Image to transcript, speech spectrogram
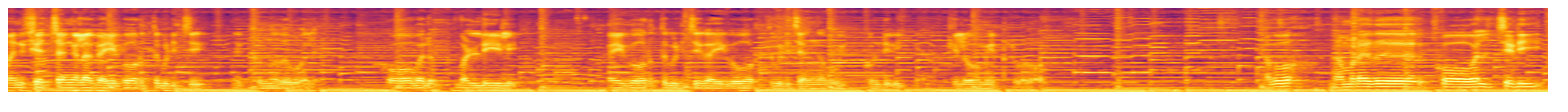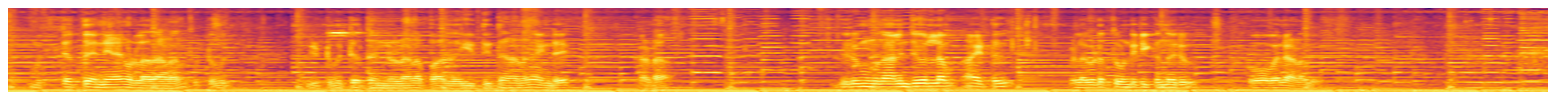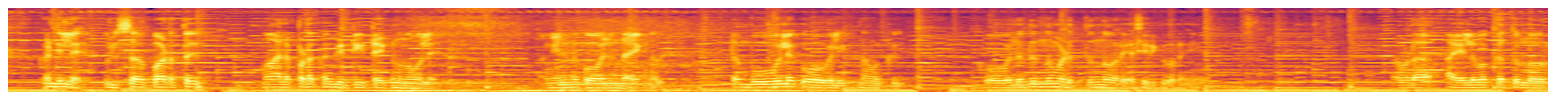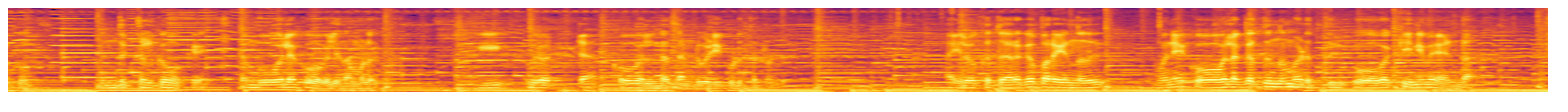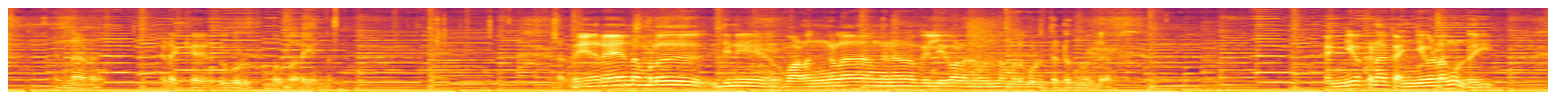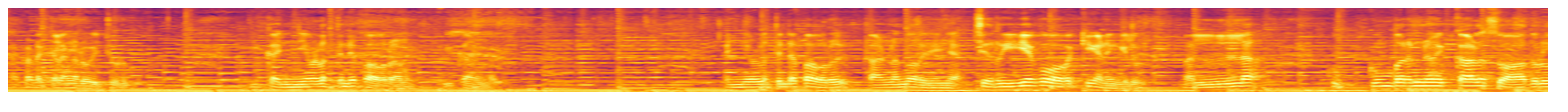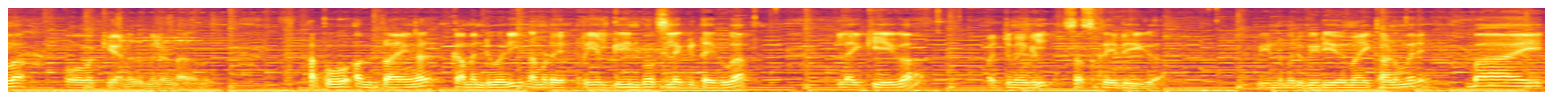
മനുഷ്യച്ചങ്ങല കൈകോർത്ത് പിടിച്ച് നിൽക്കുന്നത് പോലെ. കോവലും വള്ളിയിൽ കൈകോർത്ത് പിടിച്ച് കൈകോർത്ത് പിടിച്ച് അങ്ങ് പോയിക്കൊണ്ടിരിക്കുക കിലോമീറ്ററുകളോളം. അപ്പോൾ നമ്മുടേത് കോവൽ ചെടി മുറ്റത്ത് തന്നെ ഉള്ളതാണ് തൊട്ട് വീട്ടുമുറ്റത്ത് തന്നെ ഉള്ളതാണ് അപ്പോൾ അത് ഇത് ഇതാണ് അതിന്റെ കട. ഇതൊരു മൂന്നാലഞ്ച് കൊല്ലം ആയിട്ട് വിളവെടുത്തുകൊണ്ടിരിക്കുന്ന ഒരു കോവലാണത്. കണ്ടില്ലേ? ഉത്സവപ്പാടത്ത് മാലപ്പടക്കം കിട്ടിയിട്ടേക്കുന്ന പോലെ. അങ്ങനെയാണ് കോവലുണ്ടായിരിക്കുന്നത് ഇഷ്ടംപോലെ കോവൽ നമുക്ക്. കോവൽ തിന്നും അടുത്തെന്ന് പറയാം ശരിക്കും പറഞ്ഞു കഴിഞ്ഞാൽ. നമ്മുടെ അയൽവക്കത്തുള്ളവർക്കും ബന്ധുക്കൾക്കുമൊക്കെ ഇഷ്ടംപോലെ കോവൽ നമ്മൾ ഈ ഒരൊറ്റ കോവലിന്റെ തണ്ട് വഴി കൊടുത്തിട്ടുണ്ട്. അയൽവക്കത്തുകാരൊക്കെ പറയുന്നത് മോനെ കോവലൊക്കെ തിന്നും എടുത്ത് കോവയ്ക്ക് ഇനി വേണ്ട എന്നാണ് ഇടയ്ക്ക് കൊടുക്കുമ്പോൾ പറയുന്നത്. വേറെ നമ്മൾ ഇതിന് വളങ്ങൾ അങ്ങനെ വലിയ വളങ്ങളൊന്നും നമ്മൾ കൊടുത്തിട്ടൊന്നുമില്ല. കഞ്ഞി വെക്കണ കഞ്ഞിവെള്ളം കൊണ്ടുപോയി ആ കടക്കൽ അങ്ങോട്ട് ഒഴിച്ചു കൊടുക്കും. ഈ കഞ്ഞിവെള്ളത്തിന്റെ പവറാണ് ഈ കാണുന്നത്. കഞ്ഞിവെള്ളത്തിന്റെ പവർ കാണണമെന്ന് പറഞ്ഞു കഴിഞ്ഞാൽ ചെറിയ കോവയ്ക്കാണെങ്കിലും നല്ല കുക്കുംബറിനേക്കാൾ സ്വാദുള്ള കോവയ്ക്കാണ് ഇതിലുണ്ടാകുന്നത് അപ്പോൾ അഭിപ്രായങ്ങൾ കമന്റ് വഴി നമ്മുടെ റിയൽ ഗ്രീൻ ബോക്സിലേക്ക് ഇട്ടേക്കുക. ലൈക്ക് ചെയ്യുക. പറ്റുമെങ്കിൽ സബ്സ്ക്രൈബ് ചെയ്യുക. വീണ്ടും ഒരു വീഡിയോയുമായി കാണും വരെ. ബൈ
